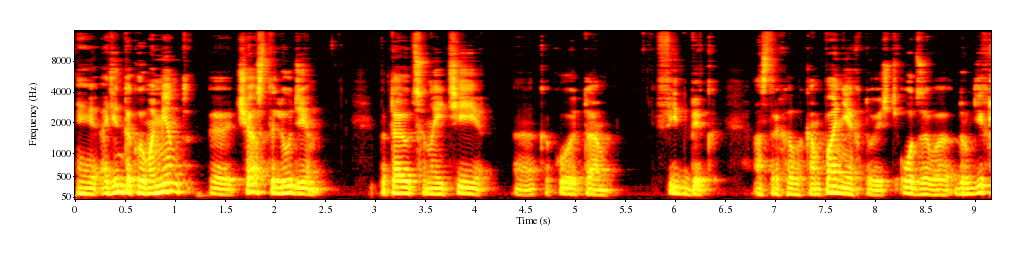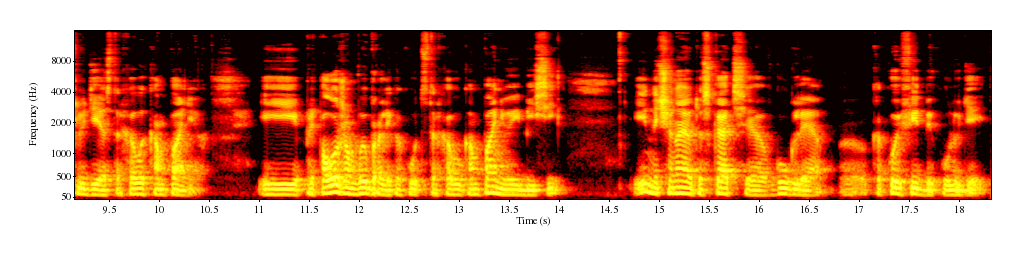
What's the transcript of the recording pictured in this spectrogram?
И один такой момент, э, часто люди пытаются найти э, какой-то фидбэк о страховых компаниях, то есть отзывы других людей о страховых компаниях. И, предположим, выбрали какую-то страховую компанию ABC и начинают искать э, в Гугле, э, какой фидбэк у людей.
